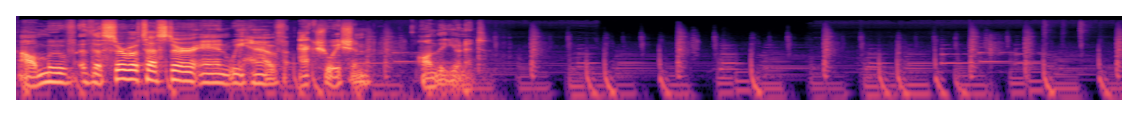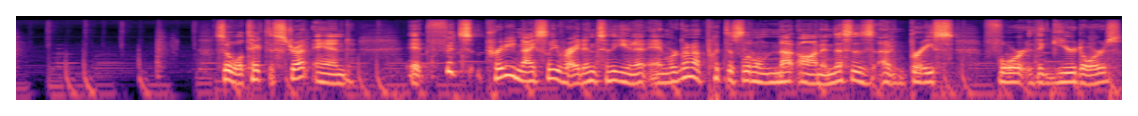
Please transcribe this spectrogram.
I'll move the servo tester and we have actuation on the unit. So we'll take the strut and it fits pretty nicely right into the unit and we're going to put this little nut on and this is a brace for the gear doors.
